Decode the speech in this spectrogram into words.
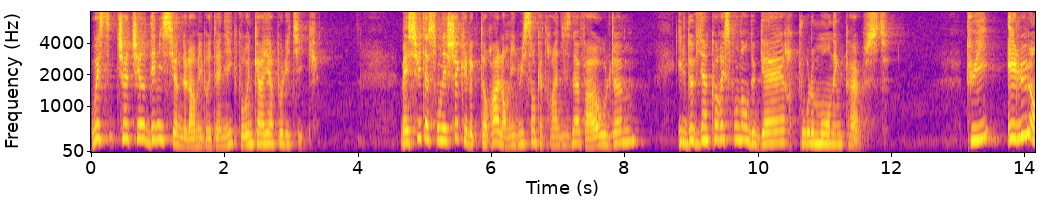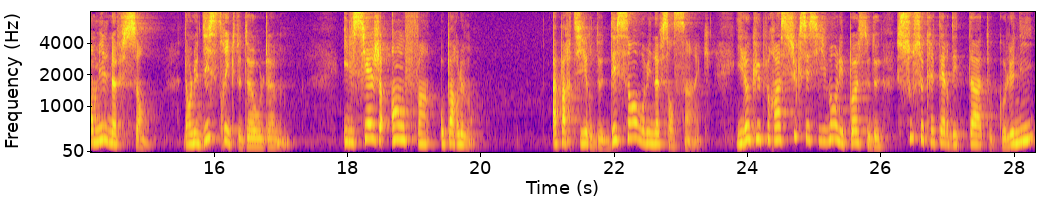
Winston Churchill démissionne de l'armée britannique pour une carrière politique. Mais suite à son échec électoral en 1899 à Oldham, il devient correspondant de guerre pour le Morning Post. Puis, élu en 1900 dans le district d'Oldham, il siège enfin au Parlement. À partir de décembre 1905, il occupera successivement les postes de sous-secrétaire d'État aux colonies,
